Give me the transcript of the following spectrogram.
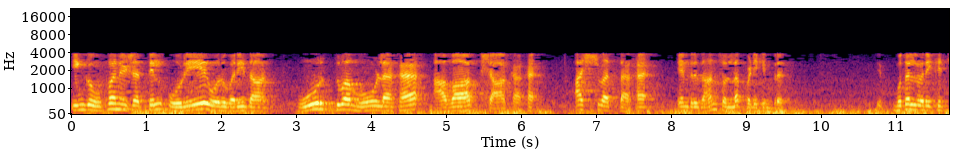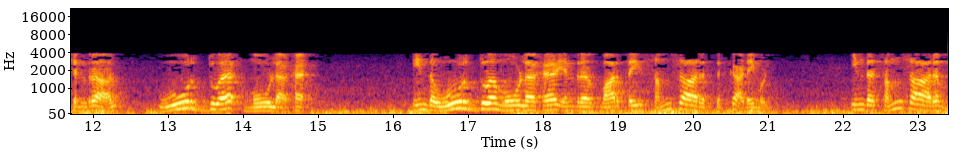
இங்கு உபனிஷத்தில் ஒரே ஒரு வரிதான் ஊர்துவ மூலக அவாக்ஷாக அஸ்வத்தக என்றுதான் சொல்லப்படுகின்றது. முதல் வரிக்கு சென்றால் ஊர்துவ மூலக இந்த ஊர்துவ மூலக என்ற வார்த்தை சம்சாரத்துக்கு அடைமொழி. இந்த சம்சாரம்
